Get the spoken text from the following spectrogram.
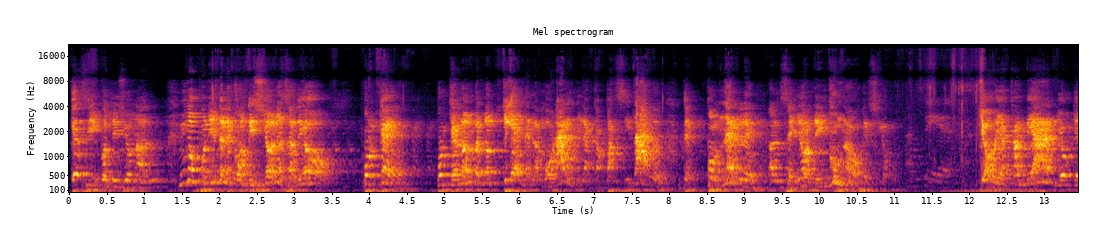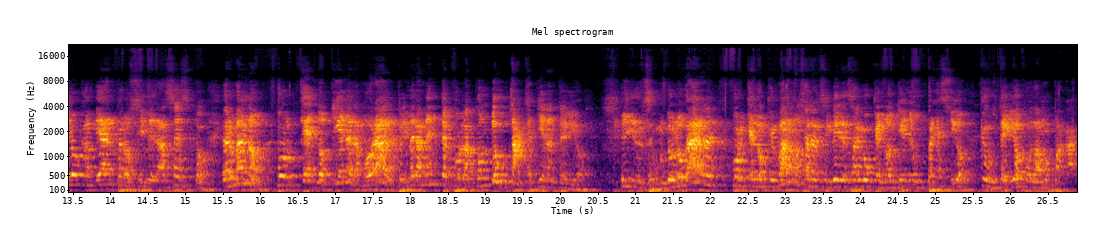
¿Qué es incondicional? No poniéndole condiciones a Dios. ¿Por qué? Porque el hombre no tiene la moral ni la capacidad de ponerle al Señor ninguna objeción. Yo voy a cambiar, yo quiero cambiar, pero si me das esto. Hermano, ¿por qué no tiene la moral? Primeramente por la conducta que tiene ante Dios. Y en segundo lugar, porque lo que vamos a recibir es algo que no tiene un precio que usted y yo podamos pagar.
